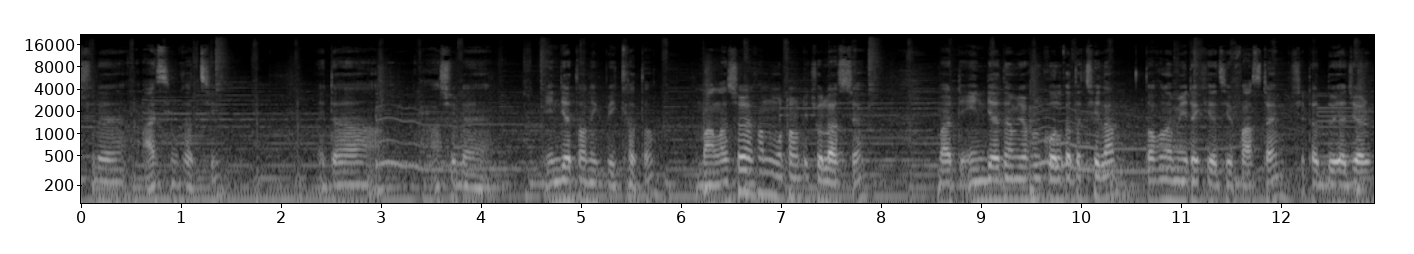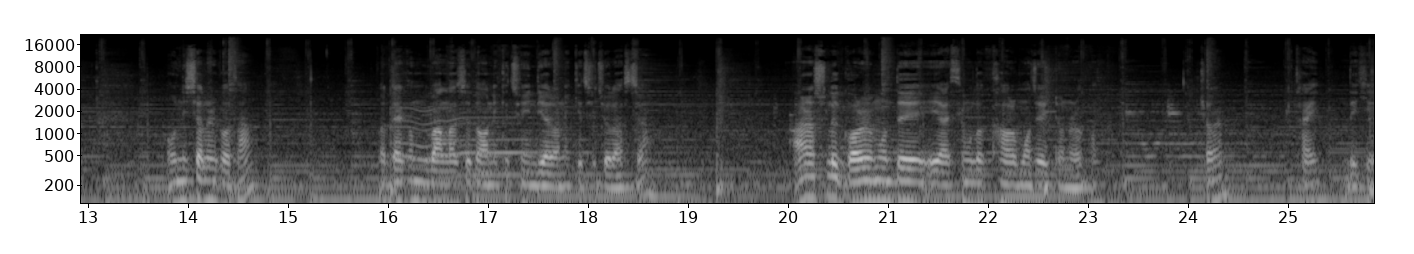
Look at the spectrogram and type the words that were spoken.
আসলে আইসক্রিম খাচ্ছি। এটা আসলে ইন্ডিয়াতে অনেক বিখ্যাত। বাংলাদেশেও এখন মোটামুটি চলে আসছে। বাট ইন্ডিয়াতে আমি যখন কলকাতা ছিলাম, তখন আমি এটা খেয়েছি ফার্স্ট টাইম সেটা দুই হাজার উনিশ সালের কথা। বাট এখন বাংলাদেশে তো অনেক কিছু ইন্ডিয়ার অনেক কিছু চলে আসছে। আর আসলে গরমের মধ্যে এই আইসক্রিমগুলো খাওয়ার মজা একটু অন্যরকম। চলেন, খাই, দেখি।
